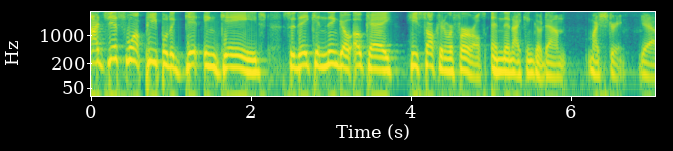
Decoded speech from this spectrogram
I just want people to get engaged so they can then go, okay, he's talking referrals, and then I can go down my stream. Yeah.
